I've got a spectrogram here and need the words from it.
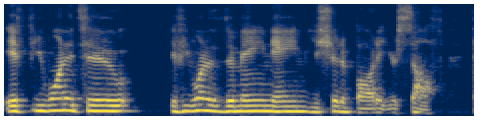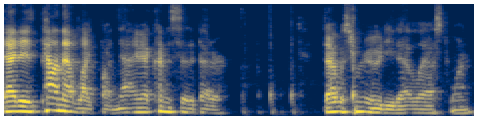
If you wanted to, if you wanted the domain name, you should have bought it yourself. That is, pound that like button. I, mean, I couldn't have said it better. That was from Udi, that last one.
